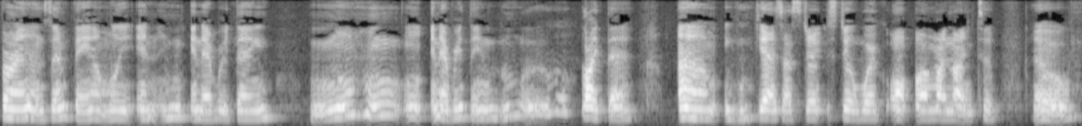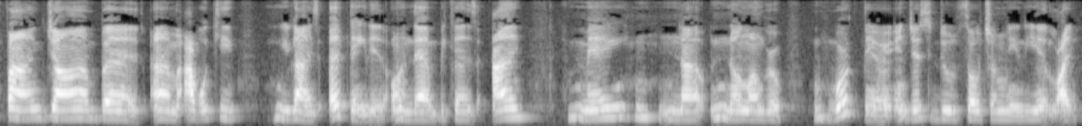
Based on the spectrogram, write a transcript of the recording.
friends and family and and everything mm-hmm, and everything like that. Um, yes, I still still work on, on my nine to five job, but um, I will keep you guys updated on that because I may not no longer work there and just do social media like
